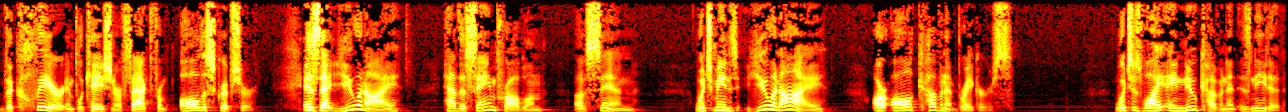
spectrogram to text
the clear implication or fact from all the scripture is that you and I have the same problem of sin, which means you and I are all covenant breakers, which is why a new covenant is needed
